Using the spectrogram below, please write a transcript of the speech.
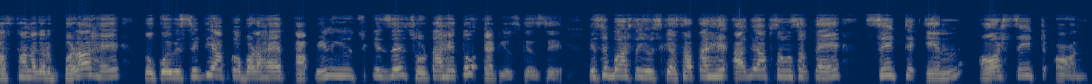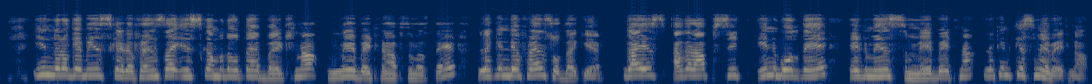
स्थान अगर बड़ा है तो कोई भी सिटी आपका बड़ा है तो आप इन यूज़ के से छोटा है तो एट यूज़ के से। इसी बार से यूज़ किया जाता है, आगे आप समझ सकते हैं सिट इन और सिट ऑन इन दोनों के बीच क्या डिफरेंस है, इसका मतलब होता है बैठना, में बैठना आप समझते हैं, लेकिन डिफरेंस होता क्या है? गाइस अगर आप सिट इन बोलते हैं इट मीन्स में बैठना, लेकिन किसमें बैठना?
